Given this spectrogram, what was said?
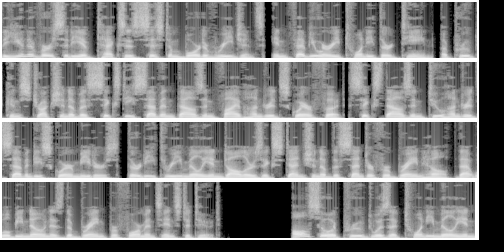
The University of Texas System Board of Regents, in February 2013, approved construction of a 67,500 square foot 6,270 square meters, $33 million extension of the Center for Brain Health that will be known as the Brain Performance Institute. Also approved was a $20 million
